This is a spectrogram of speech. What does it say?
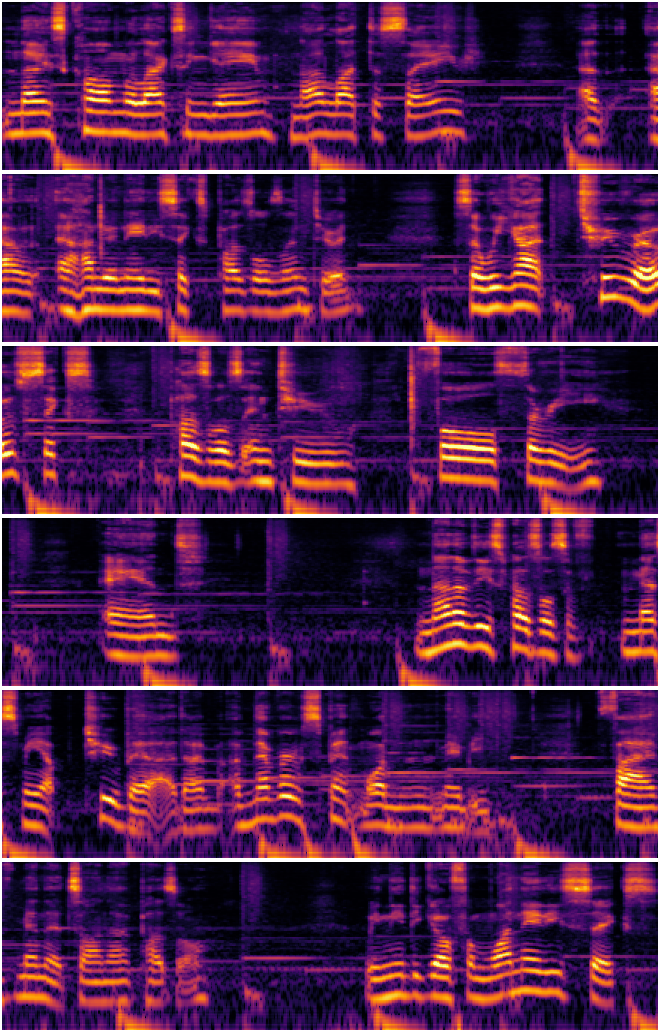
Nice, calm, relaxing game. Not a lot to say. At, at 186 puzzles into it. So we got two rows, six puzzles into full three, and none of these puzzles have messed me up too bad. I've, I've never spent more than maybe five minutes on a puzzle. We need to go from 186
